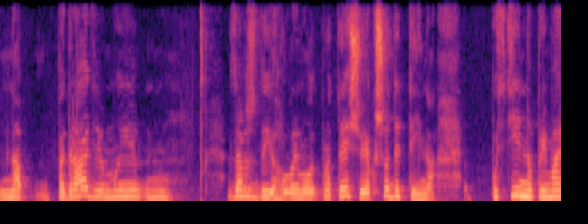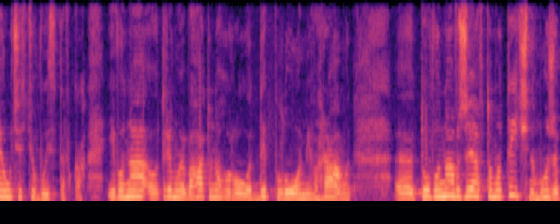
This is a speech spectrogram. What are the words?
На педраді ми м, завжди говоримо про те, що якщо дитина постійно приймає участь у виставках, і вона отримує багато нагород, дипломів, грамот, е, то вона вже автоматично може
